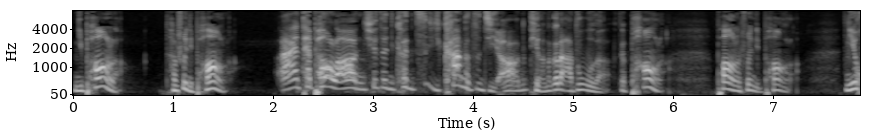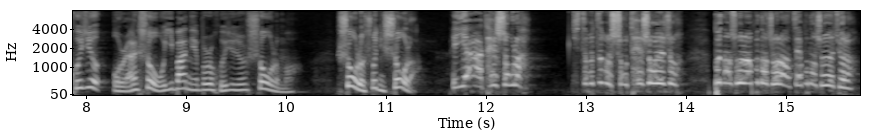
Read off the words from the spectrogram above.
你胖了，他说你胖了，哎，太胖了啊！你现在你看你自己看看自己啊，你挺了个大肚子，这胖了，胖了说你胖了。你一回去偶然瘦，我一八年不是回去就瘦了吗？瘦了说你瘦了，哎呀，太瘦了，你怎么这么瘦？太瘦太瘦，不能瘦了，不能瘦了，再不能瘦下去了，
